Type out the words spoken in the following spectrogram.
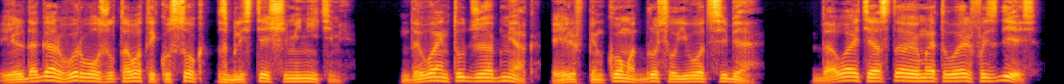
и Эльдогар вырвал желтоватый кусок с блестящими нитями. Девайн тут же обмяк, и эльф пинком отбросил его от себя. «Давайте оставим этого эльфа здесь», —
